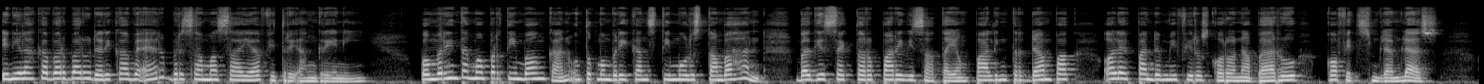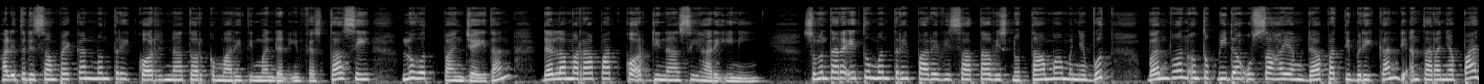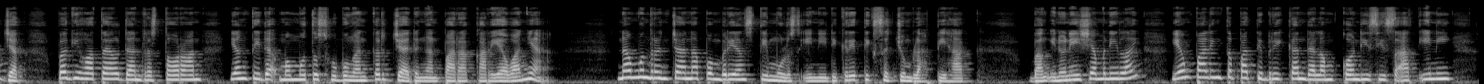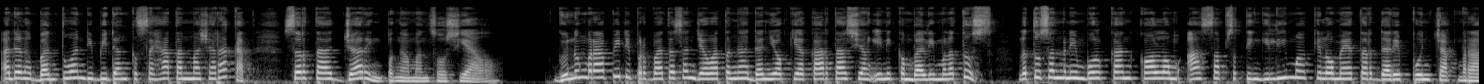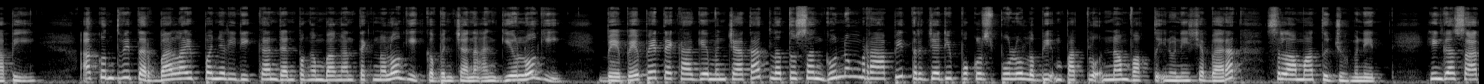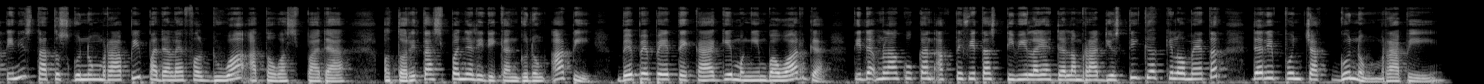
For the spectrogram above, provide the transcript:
Inilah kabar baru dari KBR bersama saya Fitri Anggreni. Pemerintah mempertimbangkan untuk memberikan stimulus tambahan bagi sektor pariwisata yang paling terdampak oleh pandemi virus corona baru COVID-19. Hal itu disampaikan Menteri Koordinator Kemaritiman dan Investasi Luhut Panjaitan dalam rapat koordinasi hari ini. Sementara itu Menteri Pariwisata Wisnu Tama menyebut bantuan untuk bidang usaha yang dapat diberikan di antaranya pajak bagi hotel dan restoran yang tidak memutus hubungan kerja dengan para karyawannya. Namun rencana pemberian stimulus ini dikritik sejumlah pihak. Bank Indonesia menilai yang paling tepat diberikan dalam kondisi saat ini adalah bantuan di bidang kesehatan masyarakat serta jaring pengaman sosial. Gunung Merapi di perbatasan Jawa Tengah dan Yogyakarta siang ini kembali meletus. Letusan menimbulkan kolom asap setinggi 5 km dari puncak Merapi. Akun Twitter Balai Penyelidikan dan Pengembangan Teknologi Kebencanaan Geologi BPPTKG mencatat letusan Gunung Merapi terjadi pukul 10 lebih 46 waktu Indonesia Barat selama 7 menit. Hingga saat ini status Gunung Merapi pada level 2 atau waspada. Otoritas Penyelidikan Gunung Api BPPTKG mengimbau warga tidak melakukan aktivitas di wilayah dalam radius 3 km dari puncak Gunung Merapi.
